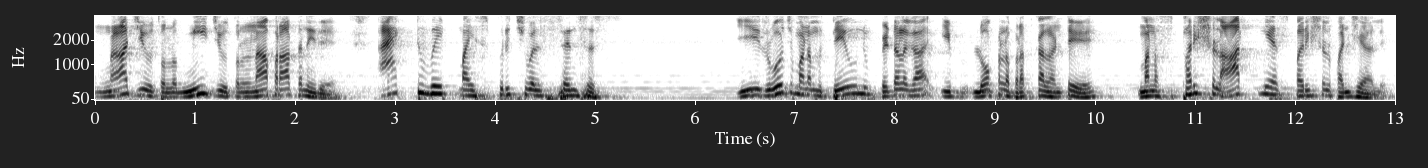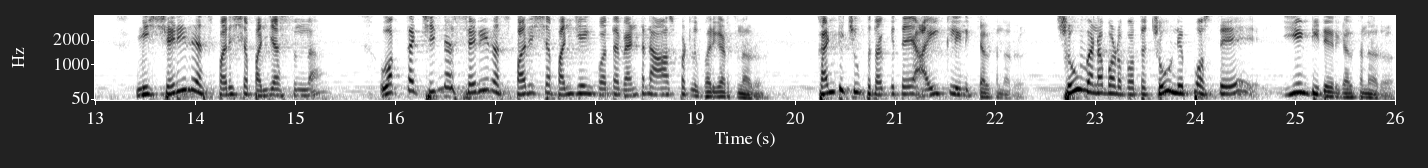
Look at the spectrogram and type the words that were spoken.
నా జీవితంలో మీ జీవితంలో నా ప్రార్థన ఇదే. యాక్టివేట్ మై స్పిరిచువల్ సెన్సెస్ ఈరోజు మనం దేవుని బిడ్డలుగా ఈ లోకంలో బ్రతకాలంటే మన స్పర్శలు ఆత్మీయ స్పర్శలు పనిచేయాలి. మీ శరీర స్పర్శ పనిచేస్తుందా? ఒక్క చిన్న శరీర స్పర్శ పనిచేయకపోతే వెంటనే హాస్పిటల్కి పరిగెడుతున్నారు. కంటి చూపు తగ్గితే ఐ క్లినిక్కి వెళ్తున్నారు. చెవు వెనబడిపోతే చెవు నొప్పి వస్తే ఈఎన్టీ దగ్గరికి వెళ్తున్నారు?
